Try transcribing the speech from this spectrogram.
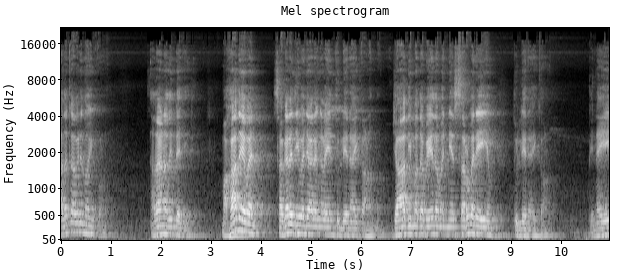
അതൊക്കെ അവർ നോക്കിക്കോണം അതാണ് അതിന്റെ രീതി. മഹാദേവൻ സകല ജീവജാലങ്ങളെയും തുല്യനായി കാണുന്നു. ജാതി മതഭേദമന്യ സർവരെയും തുല്യരായി കാണും പിന്നെ ഈ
